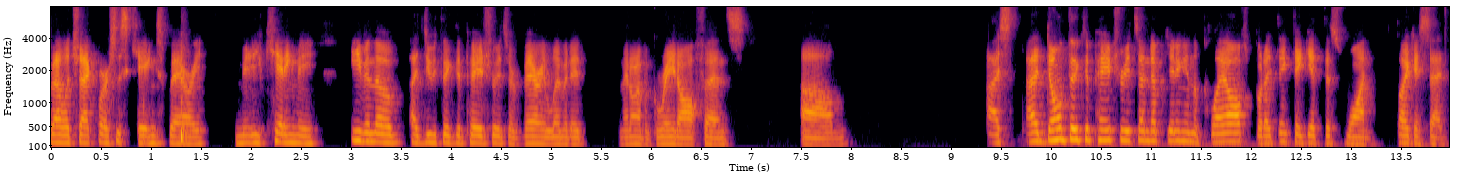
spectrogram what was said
Belichick versus Kingsbury. I mean, are you kidding me? Even though I do think the Patriots are very limited, and they don't have a great offense. Um, I, I don't think the Patriots end up getting in the playoffs, but I think they get this one. Like I said,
